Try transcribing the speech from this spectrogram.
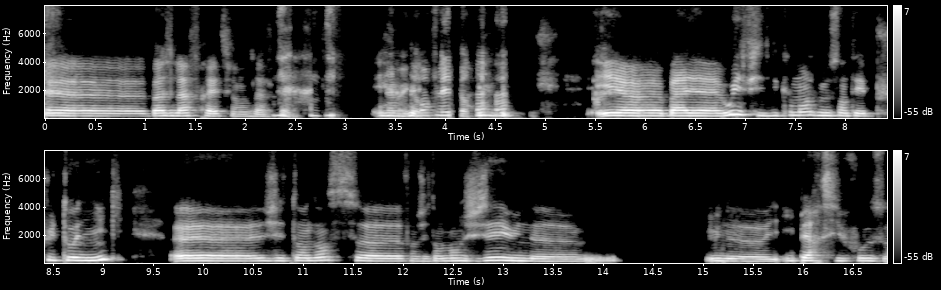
euh, bah, je la ferai, tiens, je la ferai. Avec grand plaisir. Et euh, bah, oui, physiquement, je me sentais plus tonique. Euh, j'ai tendance, euh, enfin j'ai tendance, j'ai une, euh, une hypersyphose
